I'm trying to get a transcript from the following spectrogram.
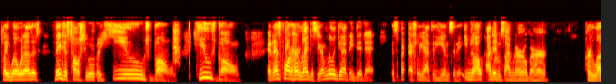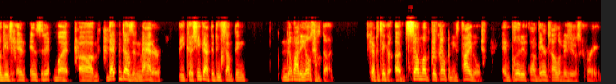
play well with others, they just toss you a huge bone, huge bone, and that's part of her legacy. I'm really glad they did that, especially after the incident. Even though I, I didn't side with her over her her luggage in, incident, but um, that doesn't matter because she got to do something nobody else has done. She got to take a, a some other company's title and put it on their television screen.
